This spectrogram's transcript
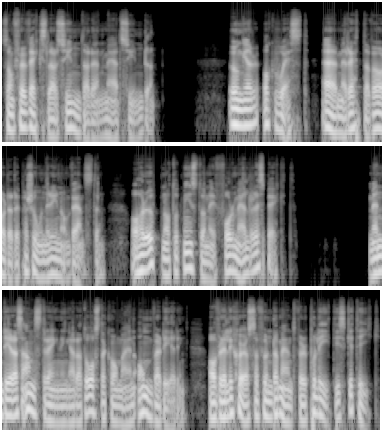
som förväxlar syndaren med synden. Unger och West är med rätta vördade personer inom vänstern och har uppnått åtminstone formell respekt men deras ansträngningar att åstadkomma en omvärdering av religiösa fundament för politisk etik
